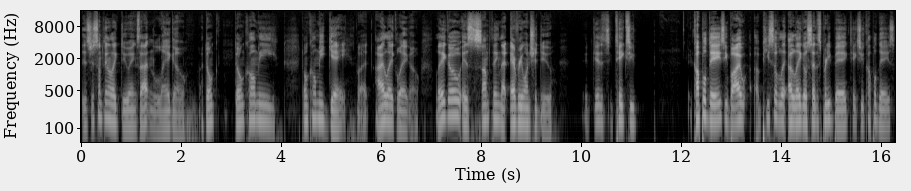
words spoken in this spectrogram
it's just something I like doing. So that and Lego. Don't don't call me don't call me gay, but I like Lego. Lego is something that everyone should do. It gives it takes you a couple days. You buy a piece of a Lego set that's pretty big. Takes you a couple days,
